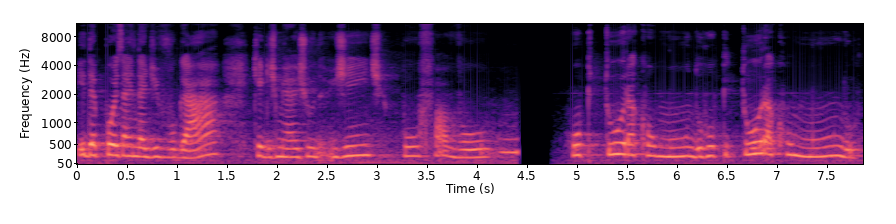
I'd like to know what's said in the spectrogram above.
e depois ainda divulgar que eles me ajudam. Gente, por favor, ruptura com o mundo, ruptura com o mundo.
